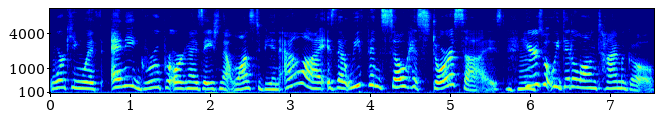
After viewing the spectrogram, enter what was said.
working with any group or organization that wants to be an ally is that we've been so historicized. Here's what we did a long time ago.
